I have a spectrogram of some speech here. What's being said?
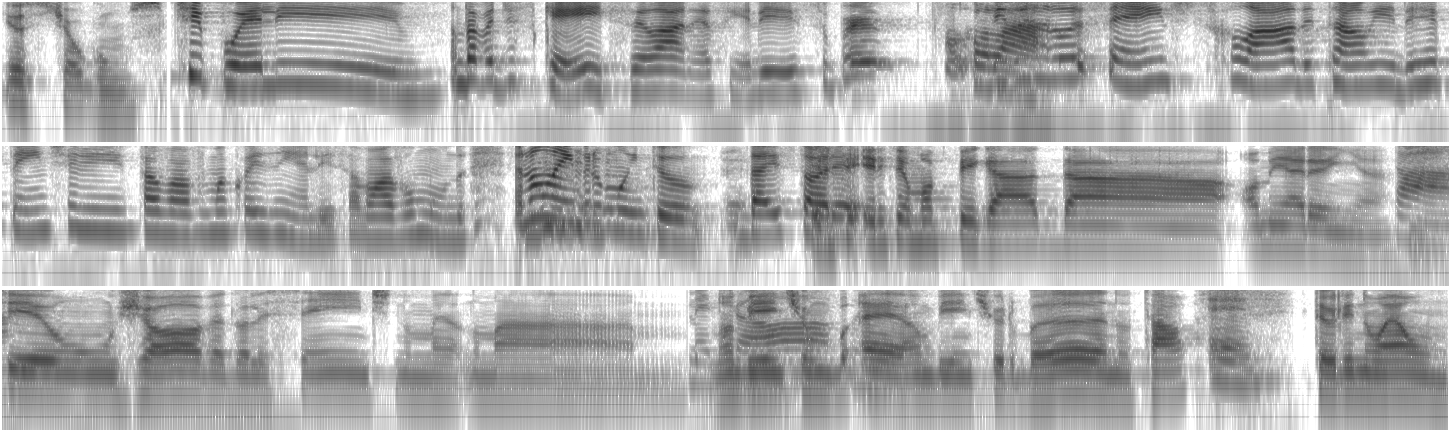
Eu assisti alguns. Tipo, ele andava de skate, sei lá, né? Assim, ele super Descolado. vida de adolescente, descolado e tal. E de repente ele salvava uma coisinha ali, salvava o mundo. Eu não lembro muito da história. Ele, tem, ele tem uma pegada Homem-Aranha. Tá. De ser um jovem adolescente numa, numa num ambiente, um, é, ambiente urbano e tal. É. Então ele não é um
